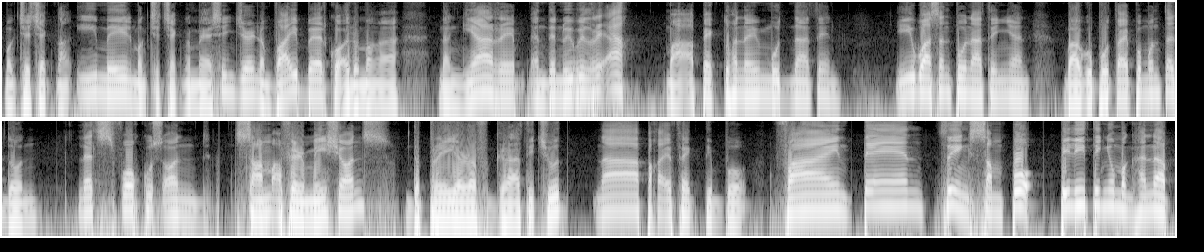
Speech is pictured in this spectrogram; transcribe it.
magche-check ng email, magche-check ng messenger, ng Viber, kung ano mga nangyari, and then we will react. Maapektuhan na yung mood natin. Iiwasan po natin yan. Bago po tayo pumunta doon, let's focus on some affirmations, the prayer of gratitude. Napaka-effective po. Find 10 things, 10. Pilitin nyo maghanap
